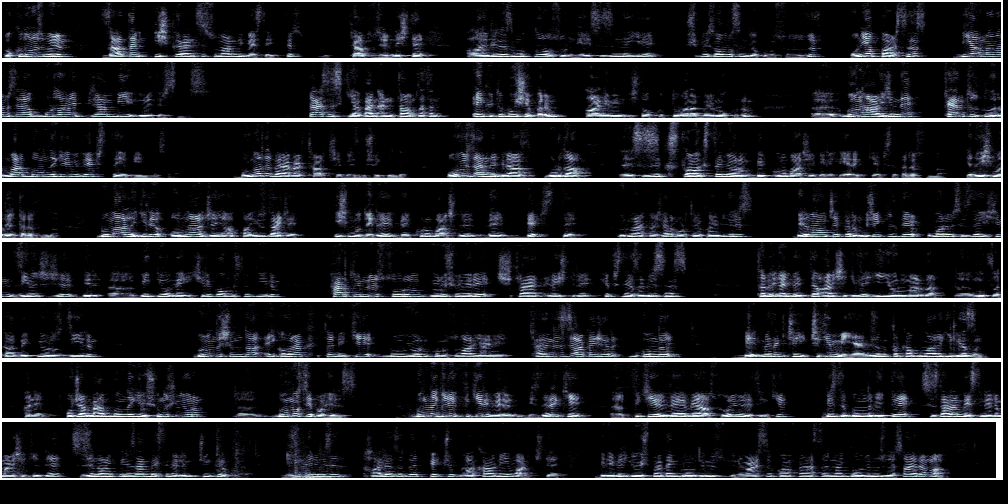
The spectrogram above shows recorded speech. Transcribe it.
Okuduğunuz bölüm zaten iş garantisi sunan bir meslektir. Kağıt üzerinde işte aileniz mutlu olsun diye sizinle ilgili şüphesi olmasın diye okumuşsunuzdur. Onu yaparsınız. Bir yandan da mesela buradan bir plan B üretirsiniz. Dersiniz ki ya ben hani tamam zaten en kötü bu iş yaparım. Ailemin işte okuttuğu bana bölümü okurum. Ee, bunun haricinde kendi tutkularım var. Bununla ilgili bir web site yapayım mesela. Bunları da beraber tartışabiliriz bu şekilde. O yüzden de biraz burada e, sizi kısıtlamak istemiyorum bir konu başlığı belirleyerek web site tarafında ya da iş modeli tarafında. Bunlarla ilgili onlarca hatta yüzlerce iş modeli ve konu başlığı ve web site ürün arkadaşlar ortaya koyabiliriz. Benim anlatacaklarım bu şekilde. Umarım sizler için zihin açıcı bir e, video ve içerik olmuştur diyelim. Her türlü soru, görüş, öneri, şikayet, eleştiri hepsini yazabilirsiniz. tabii elbette aynı şekilde iyi yorumlar da e, mutlaka bekliyoruz diyelim. Bunun dışında ek olarak tabii ki bu yorum konusu var. Yani kendinizi arkadaşlar bu konuda belirtmekten çe- çekinmeyin. Yani bize mutlaka bunlarla ilgili yazın. Hani hocam ben bununla ilgili şunu düşünüyorum. E, bunu nasıl yapabiliriz? Bununla ilgili fikir verin bizlere ki e, fikir ve veya soru üretin ki biz de bununla birlikte sizlerden beslenelim aynı şekilde. Sizin örneklerinizden beslenelim. Çünkü bizim elimizde hali hazırda pek çok vaka örneği var. İşte birebir görüşmeden gördüğümüz, üniversite konferanslarından gördüğümüz vesaire ama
